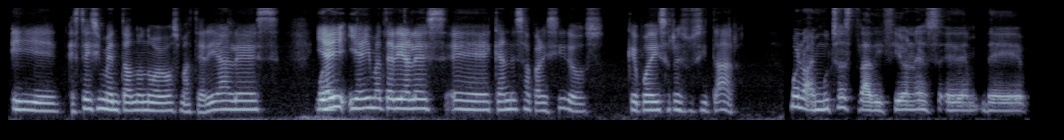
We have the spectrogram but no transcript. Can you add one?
Y estáis inventando nuevos materiales. Y, hay, y hay materiales eh, que han desaparecido, que podéis resucitar. Bueno, hay muchas tradiciones eh, de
